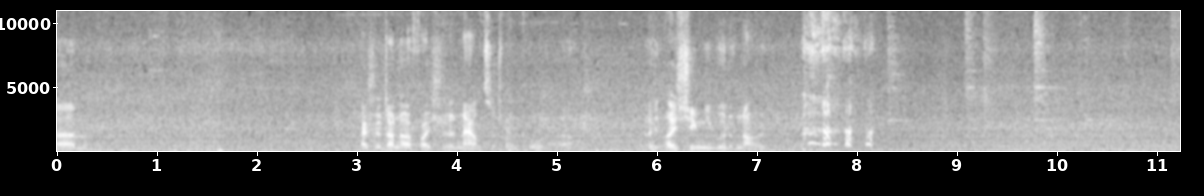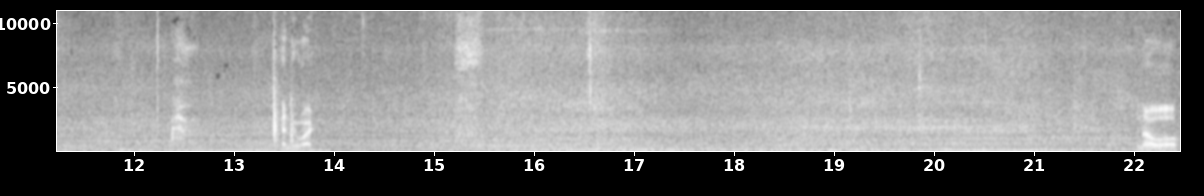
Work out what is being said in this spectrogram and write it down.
Um, actually, I don't know if I should announce it on call, but I, I assume you would have known. anyway. Know what?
